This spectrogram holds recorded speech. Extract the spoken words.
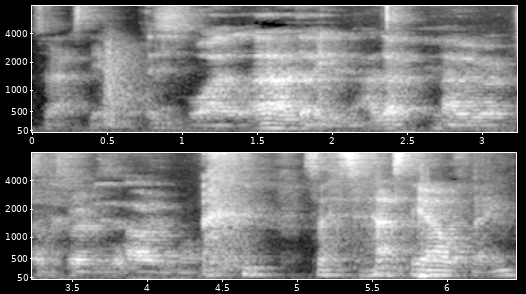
So that's the owl. This is wild. I I don't even. I don't know who Rose are anymore. So, so that's the owl thing.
